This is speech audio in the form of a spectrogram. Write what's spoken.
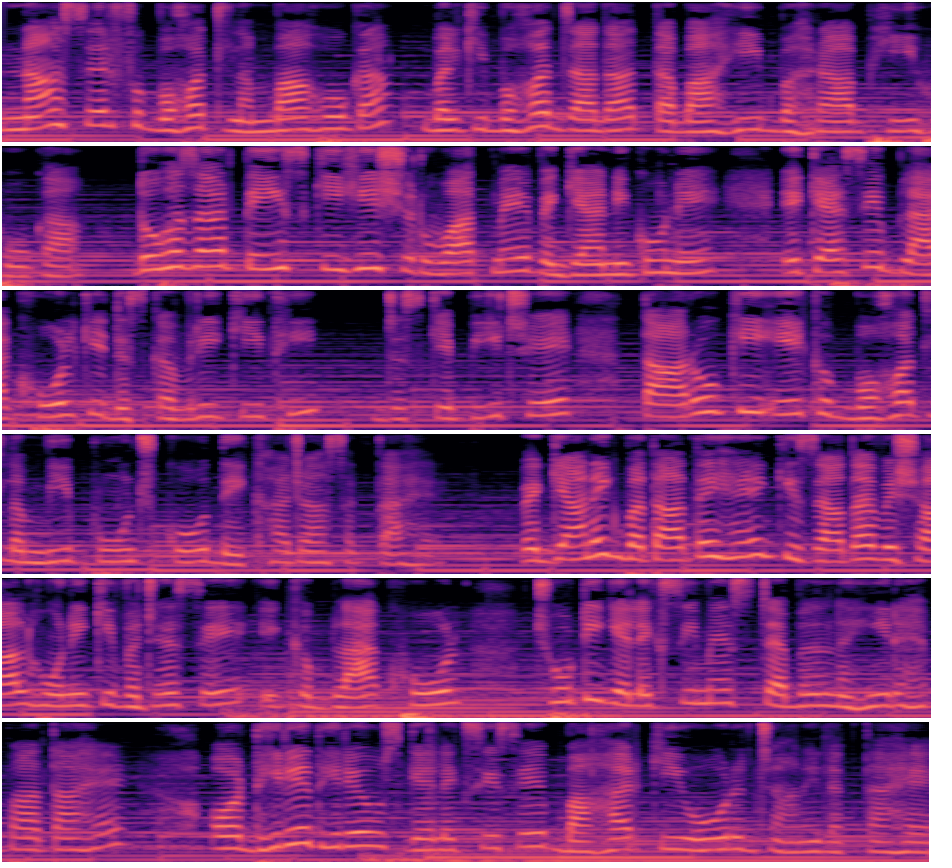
ना सिर्फ़ बहुत लंबा होगा, बल्कि बहुत ज़्यादा तबाही बहरा भी होगा। 2023 की ही शुरुआत में वैज्ञानिकों ने एक ऐसे ब्लैक होल की डिस्कवरी की थी, जिसके पीछे तारों की एक बहुत लंबी पूंछ को देखा जा सकता है। वैज्ञानिक बताते हैं कि ज़्यादा विशाल होने की वजह से एक ब्लैक होल छोटी गैलेक्सी में स्टेबल नहीं रह पाता है और धीरे धीरे उस गैलेक्सी से बाहर की ओर जाने लगता है।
